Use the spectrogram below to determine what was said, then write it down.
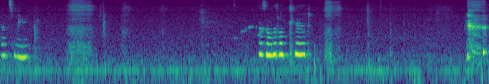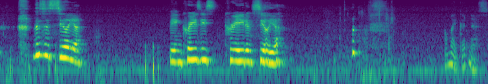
That's me. As a little kid. this is Celia. Being crazy, creative Celia. oh my goodness.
